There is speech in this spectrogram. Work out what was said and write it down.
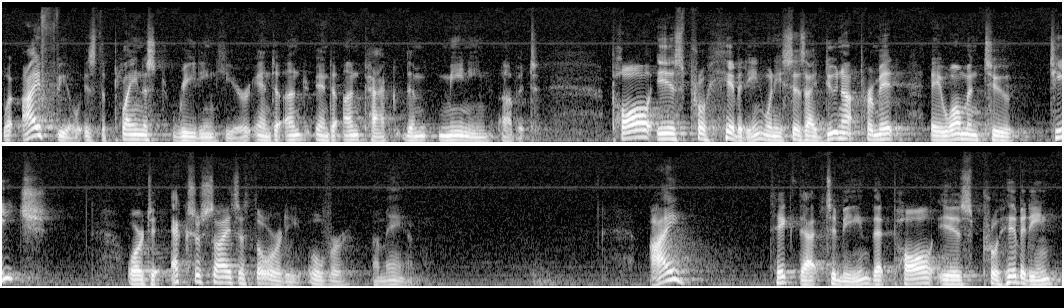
what I feel is the plainest reading here and to, un- and to unpack the meaning of it. Paul is prohibiting when he says, I do not permit a woman to teach or to exercise authority over a man. I take that to mean that Paul is prohibiting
